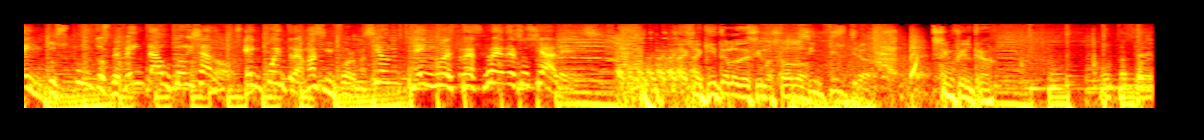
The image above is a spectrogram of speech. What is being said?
en tus puntos de venta autorizados. Encuentra más información en nuestras redes sociales. Aquí te lo decimos todo. Sin filtro. Sin filtro. Móntate,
